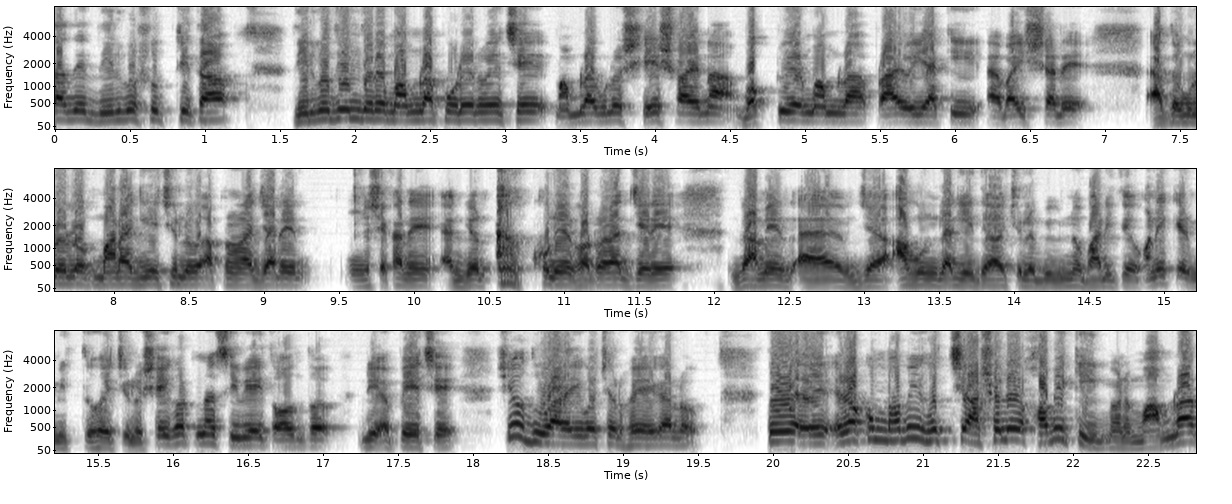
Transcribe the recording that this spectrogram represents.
তাদের দীর্ঘসূত্রিতা। দীর্ঘদিন ধরে মামলা পড়ে রয়েছে, মামলাগুলো শেষ হয় না। বকটুয়ের মামলা প্রায় ওই একই বাইশ সালে এতগুলো লোক মারা গিয়েছিল, আপনারা জানেন। সেখানে একজন খুনের ঘটনার জেরে গ্রামের যে আগুন লাগিয়ে দেওয়া হয়েছিল, বিভিন্ন বাড়িতে অনেকের মৃত্যু হয়েছিল। সেই ঘটনা সিবিআই তদন্ত পেয়েছে। সেও দু আড়াই বছর হয়ে গেল। তো এরকম ভাবেই হচ্ছে। আসলে হবে কি? মানে মামলার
